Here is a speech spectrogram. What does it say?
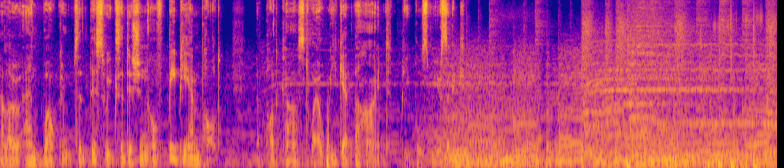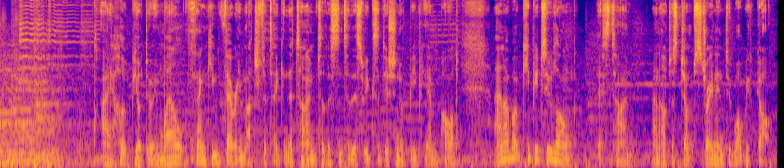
Hello, and welcome to this week's edition of BPM Pod, the podcast where we get behind people's music. I hope you're doing well. Thank you very much for taking the time to listen to this week's edition of BPM Pod, and I won't keep you too long this time, and I'll just jump straight into what we've got.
